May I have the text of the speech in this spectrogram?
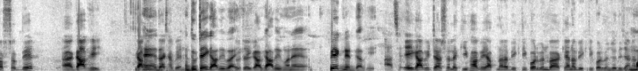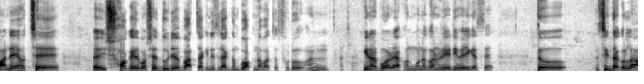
দর্শকদের গাভী গাভী হ্যাঁ দেখাবেন। দুটাই গাভী ভাই। দুটোই গাভী। গাভী মানে প্রেগনেন্ট গাভী। আচ্ছা এই গাভীটা আসলে কীভাবে আপনারা বিক্রি করবেন বা কেন বিক্রি করবেন যদি জানেন। মানে হচ্ছে এই শখের বসে দুইটা বাচ্চা কিনেছিল একদম বকনা বাচ্চা ছোট হুম। আচ্ছা। কেনার পর এখন মনে করেন রেডি হয়ে গেছে। তো চিন্তা করলাম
